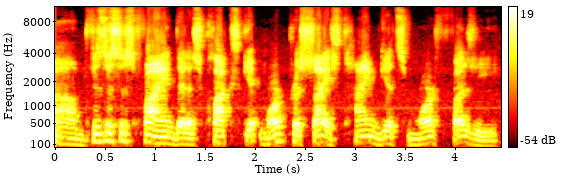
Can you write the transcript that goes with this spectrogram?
um, physicists find that as clocks get more precise, time gets more fuzzy.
